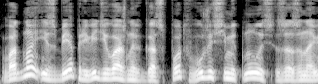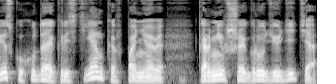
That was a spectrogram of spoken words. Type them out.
В одной избе при виде важных господ в ужасе метнулась за занавеску худая крестьянка в Паневе, кормившая грудью дитя.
